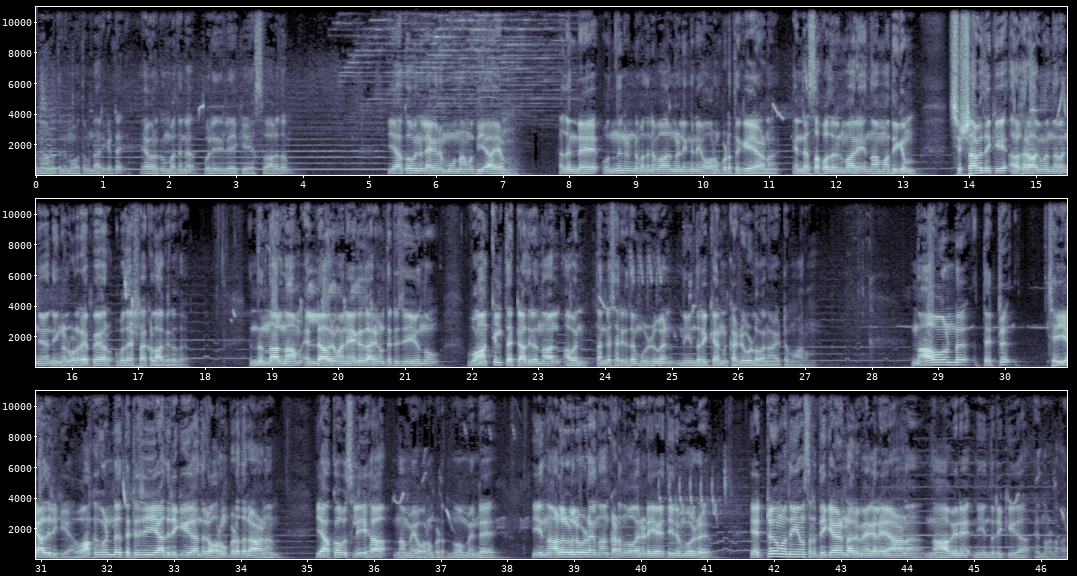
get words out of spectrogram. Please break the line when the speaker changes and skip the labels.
മഹത്വം ഉണ്ടായിരിക്കട്ടെ ഏവർക്കും വചന പുലരിയിലേക്ക് സ്വാഗതം. യാക്കോബിന് ലേഖനം മൂന്നാം അധ്യായം അതിന്റെ ഒന്ന് രണ്ട് വചനഭാഗങ്ങൾ ഇങ്ങനെ ഓർമ്മപ്പെടുത്തുകയാണ്. എന്റെ സഹോദരന്മാരെ നാം അധികം ശിക്ഷാവിധിക്ക് അർഹരാകുമെന്നറിഞ്ഞ് നിങ്ങൾ വളരെ പേർ ഉപദേഷ്ടാക്കളാകരുത്. എന്തെന്നാൽ നാം എല്ലാവരും അനേക കാര്യങ്ങൾ തെറ്റ് ചെയ്യുന്നു. വാക്കിൽ തെറ്റാതിരുന്നാൽ അവൻ തന്റെ ശരീരം മുഴുവൻ നിയന്ത്രിക്കാൻ കഴിവുള്ളവനായിട്ട് മാറും. നാവ് കൊണ്ട് തെറ്റ് ചെയ്യാതിരിക്കുക വാക്കുകൊണ്ട് തെറ്റ് ചെയ്യാതിരിക്കുക എന്നൊരു ഓർമ്മപ്പെടുത്തലാണ് യാക്കോബ് സ്ലീഹ നമ്മെ ഓർമ്മപ്പെടുത്തുന്നത്. നോമ്പിന്റെ ഈ നാളുകളിലൂടെ നാം കടന്നു പോകാനിടയായി തീരുമ്പോൾ ഏറ്റവും അധികം ശ്രദ്ധിക്കേണ്ട ഒരു മേഖലയാണ് നാവിനെ നിയന്ത്രിക്കുക എന്നുള്ളത്.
